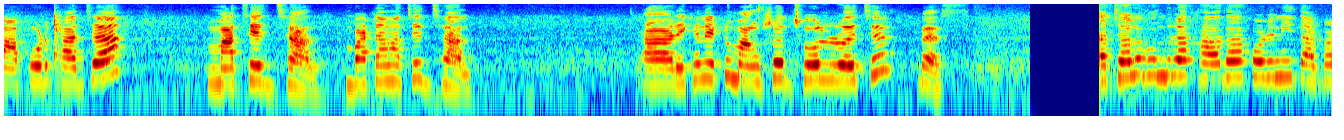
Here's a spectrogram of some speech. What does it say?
পাঁপড় ভাজা, মাছের ঝাল, বাটা মাছের ঝাল। আর এখানে একটু মাংসর ঝোল রয়েছে, ব্যাস। তা চলো বন্ধুরা, খাওয়া দাওয়া করে নিই তারপর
